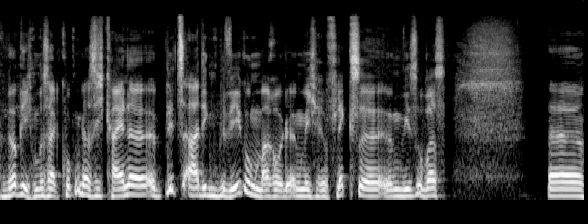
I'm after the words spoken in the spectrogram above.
wirklich, ich muss halt gucken, dass ich keine äh, blitzartigen Bewegungen mache oder irgendwelche Reflexe, irgendwie sowas. Äh,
